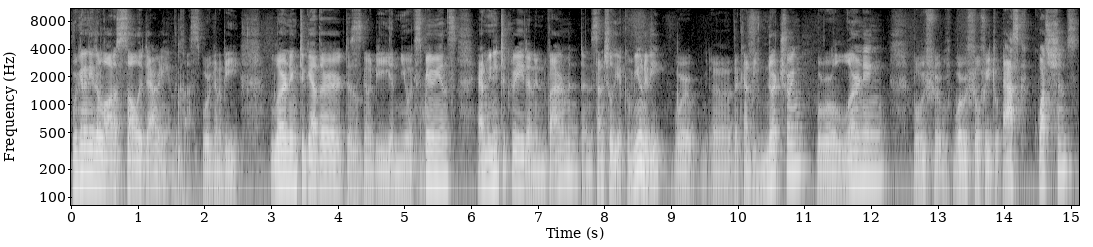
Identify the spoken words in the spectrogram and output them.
We're going to need a lot of solidarity in the class. We're going to be learning together. This is going to be a new experience. And we need to create an environment and essentially a community where uh, that can be nurturing, where we're learning, where we, feel, where we feel free to ask questions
